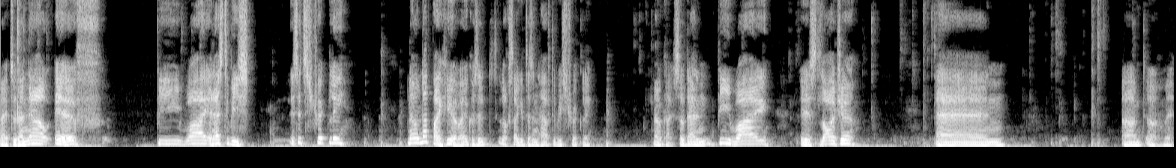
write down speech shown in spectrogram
Right, so then now if by, it has to be, is it strictly? No, not by here, right? Because it looks like it doesn't have to be strictly. Okay, so then by is larger and um, oh man,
